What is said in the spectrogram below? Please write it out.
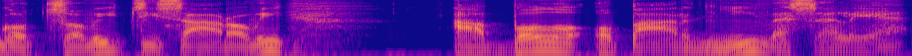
godcovi, cisárovi a bolo o pár dní veselie.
